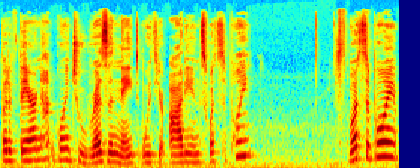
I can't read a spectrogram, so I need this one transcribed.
but if they are not going to resonate with your audience, what's the point? What's the point?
